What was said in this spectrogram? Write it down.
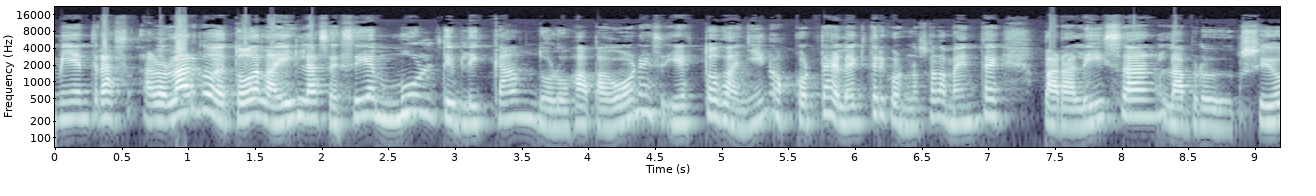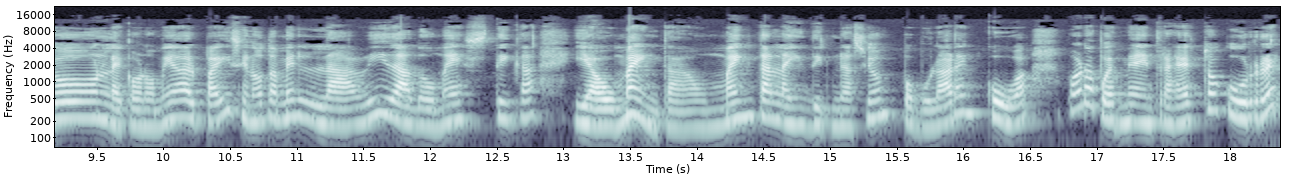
Mientras a lo largo de toda la isla se siguen multiplicando los apagones y estos dañinos cortes eléctricos no solamente paralizan la producción, la economía del país, sino también la vida doméstica y aumentan, aumentan la indignación popular en Cuba. Bueno, pues mientras esto ocurre,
